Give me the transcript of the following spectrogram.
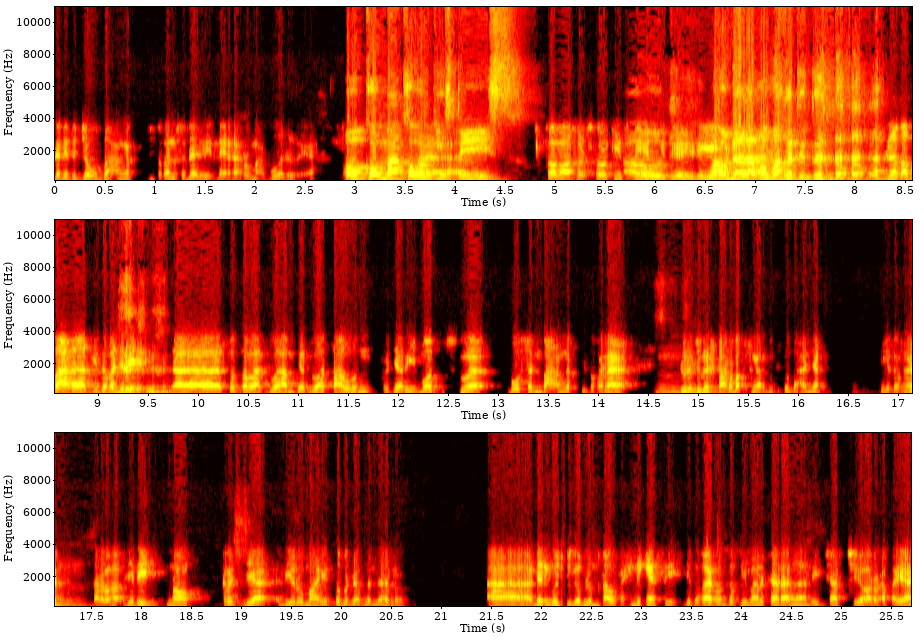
dan itu jauh banget. Itu kan sudah dari daerah rumah gua dulu ya. Oh, koma co-working uh, space. Co-working space oh, gitu ya. Jadi, wah udah uh, lama banget itu. udah lama banget gitu kan. Jadi uh, setelah gue hampir dua tahun kerja remote, gue bosen banget gitu karena hmm. dulu juga Starbucks nggak begitu banyak gitu kan. Hmm. Starbucks jadi no kerja di rumah itu benar-benar uh, dan gue juga belum tahu tekniknya sih gitu kan untuk gimana cara hmm. nge-recharge your apa ya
